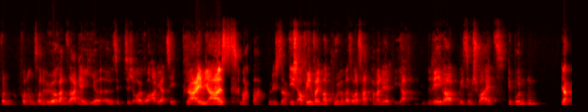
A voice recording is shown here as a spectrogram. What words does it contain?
von, von unseren Hörern sagen, hey, hier äh, 70 Euro ADAC. Für ein Jahr ist machbar, würde ich sagen. Ist auf jeden Fall immer cool, wenn man sowas hat parallel. Ja, Rega bisschen Schweiz gebunden. Ja,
